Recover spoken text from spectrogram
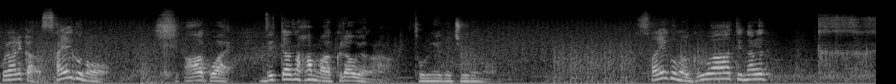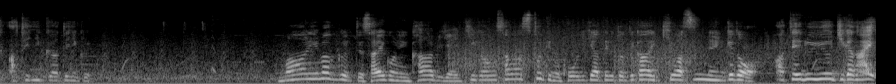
これあれか、最後の、ああ、怖い。絶対あのハンマー食らうよな。トルネード中でも。最後のグワーってなる。当てにくい当てにくい。回りまくって最後にカービィが生き顔を探す時の攻撃当てるとでかい気はすんねんけど、当てる勇気がない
